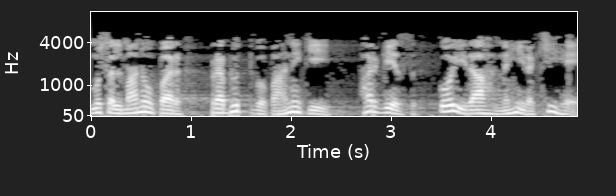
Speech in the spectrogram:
मुसलमानों पर प्रभुत्व पाने की हरगिज कोई राह नहीं रखी है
